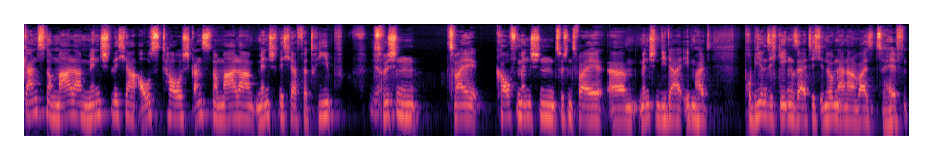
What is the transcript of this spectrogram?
ganz normaler menschlicher Austausch, ganz normaler menschlicher Vertrieb ja. zwischen zwei Kaufmenschen, zwischen zwei ähm, Menschen, die da eben halt probieren, sich gegenseitig in irgendeiner Weise zu helfen.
